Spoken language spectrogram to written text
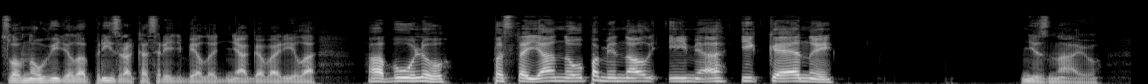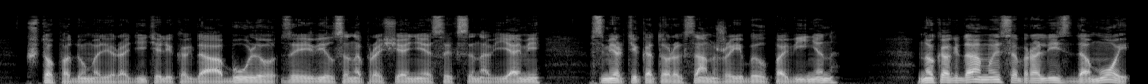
словно увидела призрака средь бела дня, говорила «Абулю постоянно упоминал имя Икены». Не знаю, что подумали родители, когда Абулю заявился на прощание с их сыновьями, в смерти которых сам же и был повинен. Но когда мы собрались домой,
